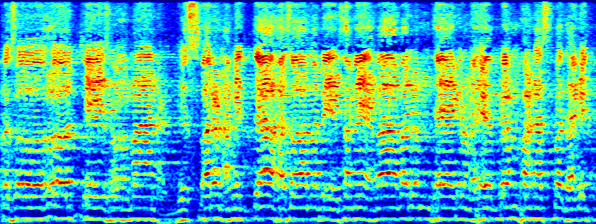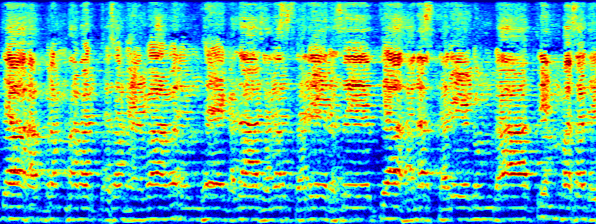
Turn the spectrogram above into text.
प्रसोरोच्चै सोमानग्निस्मरणमित्याह सोमपि समे समेवावरुन्धे गृणहे ब्रह्मणस्पथ इत्याह ब्रह्मवर्चसमेवावरुन्धे कदाचनस्तरे रसेत्याहनस्तरे गुम्र रात्र्यम् वसति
